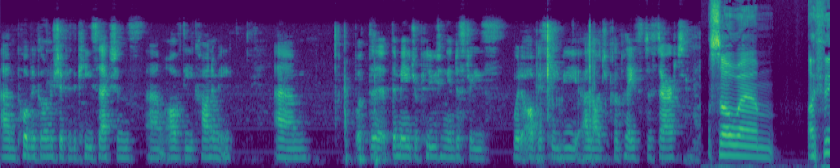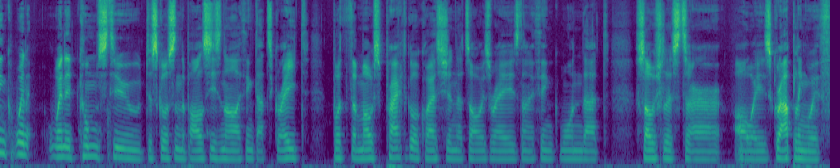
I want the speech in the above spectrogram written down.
um, public ownership of the key sections um, of the economy. Um, but the, the major polluting industries would obviously be a logical place to start. So um, I think when when it comes to discussing the policies and all, I think that's great. But the most practical question that's always raised, and I think one that socialists are always grappling with,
